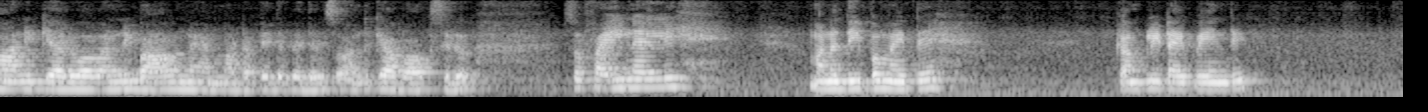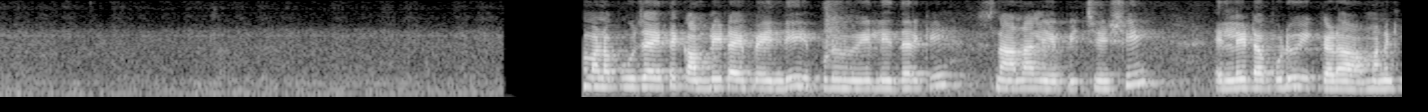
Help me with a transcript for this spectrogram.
మాణిక్యాలు అవన్నీ బాగున్నాయి అన్నమాట. పెద్ద పెద్దవి. సో అందుకే ఆ బాక్సులు. సో ఫైనల్లీ మన దీపం అయితే కంప్లీట్ అయిపోయింది మన పూజ అయితే కంప్లీట్ అయిపోయింది. ఇప్పుడు వీళ్ళిద్దరికి స్నానాలు చేపించేసి వెళ్ళేటప్పుడు ఇక్కడ మనకి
